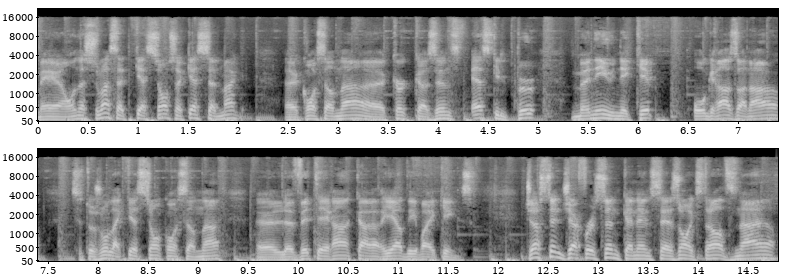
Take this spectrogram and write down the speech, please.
Mais on a souvent cette question, ce questionnement euh, concernant Kirk Cousins. Est-ce qu'il peut mener une équipe aux grands honneurs? C'est toujours la question concernant euh, le vétéran carrière des Vikings. Justin Jefferson connaît une saison extraordinaire,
